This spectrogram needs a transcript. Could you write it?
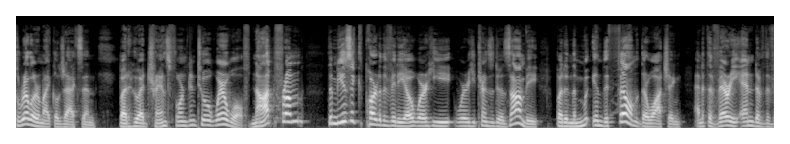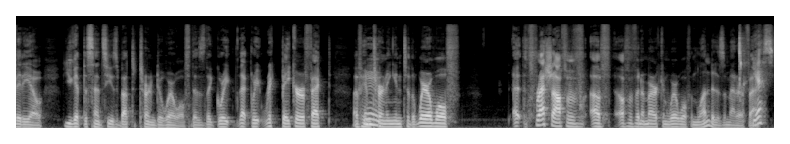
Thriller Michael Jackson, but who had transformed into a werewolf, not from the music part of the video where he where he turns into a zombie, but in the in the film that they're watching, and at the very end of the video, you get the sense he's about to turn into a werewolf. There's the great that great Rick Baker effect of him Mm. turning into the werewolf. Uh, fresh off of, of off of an American Werewolf in London, as a matter of fact. Yes,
